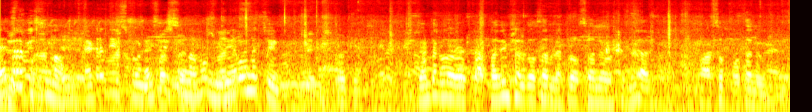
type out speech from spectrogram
లెటర్ ఇస్తున్నాం లెటర్ తీసుకోండి. లెటర్ ఇస్తున్నాము మీరు ఏమైనా చేయండి. ఓకే. గంటకు పది నిమిషాలకు ఒకసారి లెటర్ వస్తూనే ఉంటుంది. అది వాట్సాప్ పోతూనే ఉంటుంది.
